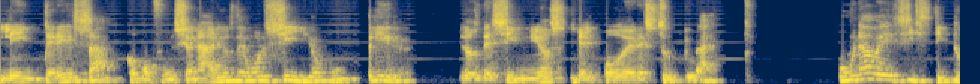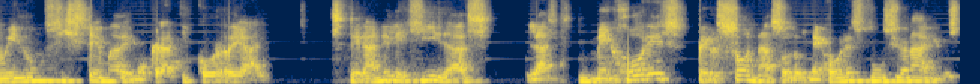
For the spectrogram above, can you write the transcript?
le interesa, como funcionarios de bolsillo, cumplir los designios del poder estructural. Una vez instituido un sistema democrático real, serán elegidas las mejores personas o los mejores funcionarios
